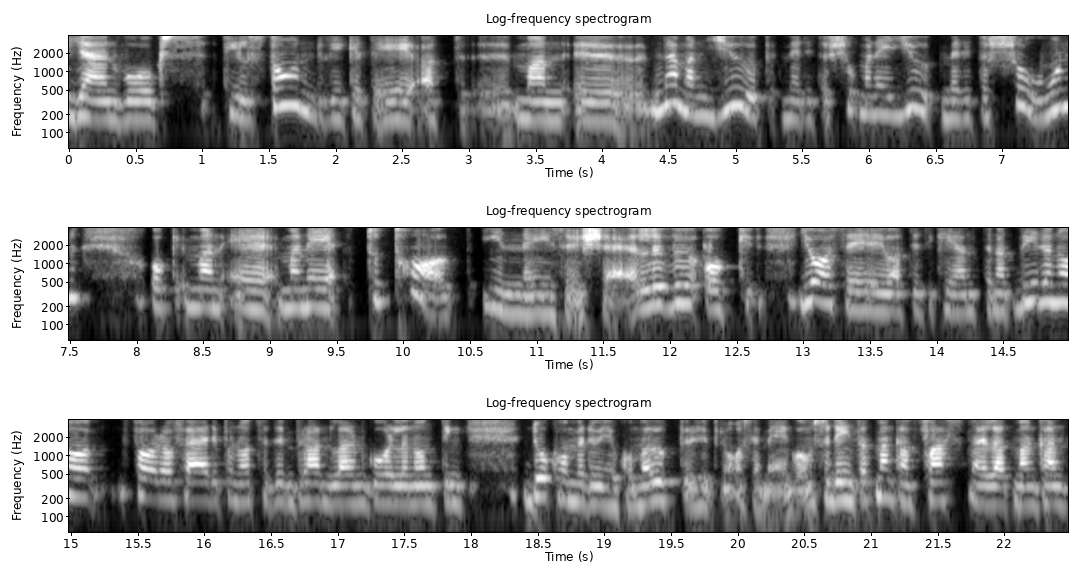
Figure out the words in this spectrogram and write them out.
hjärnvågstillstånd, vilket är att eh, man, eh, när man, djup meditation, man är i djup meditation och man är, man är totalt inne i sig själv. Och jag säger ju alltid till klienten att blir det någon fara och färde på något sätt, en brandlarm går eller någonting, då kommer du ju komma upp ur hypnosen med en gång. Så det är inte att man kan fastna eller att man kan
